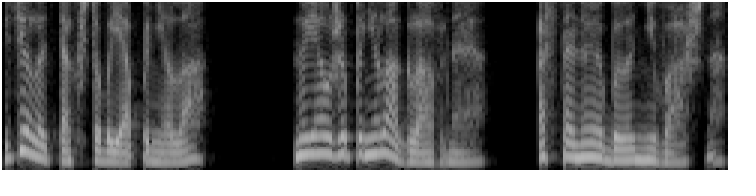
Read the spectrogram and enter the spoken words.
сделать так, чтобы я поняла. Но я уже поняла главное. Остальное было неважно.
